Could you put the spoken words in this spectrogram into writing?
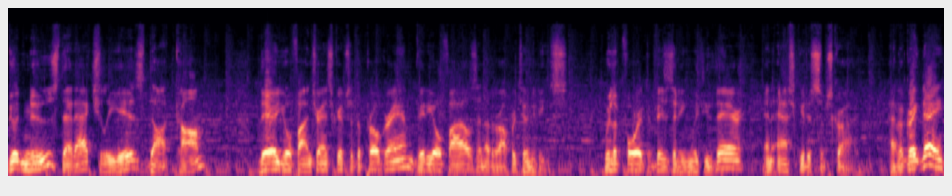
goodnewsthatactuallyis.com. There you'll find transcripts of the program, video files, and other opportunities. We look forward to visiting with you there and ask you to subscribe. Have a great day.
